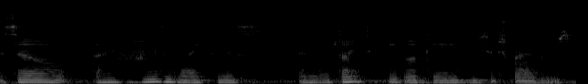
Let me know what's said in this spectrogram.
so I really like this, and I would like to keep on gaining new subscribers.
